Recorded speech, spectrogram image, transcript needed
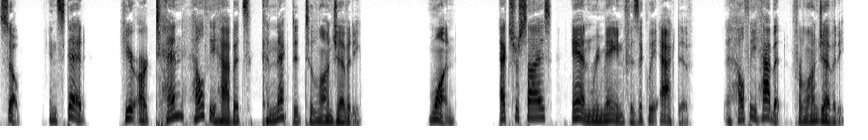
So, instead, here are 10 healthy habits connected to longevity. 1. Exercise and remain physically active, a healthy habit for longevity.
